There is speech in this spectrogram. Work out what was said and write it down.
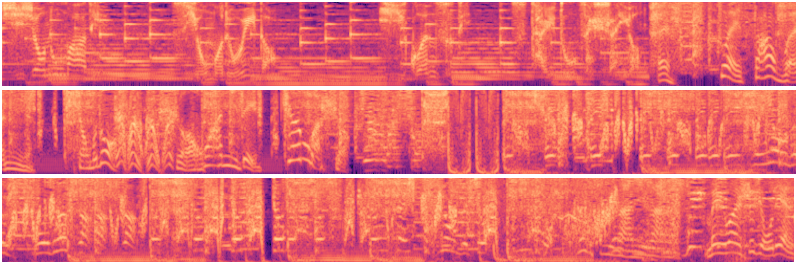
嬉笑怒骂的是幽默的味道，一冠子地是态度在闪耀。哎，拽啥文意？听不懂，说话你得这么说。哎哎哎哎哎哎哎！真有个郭德纲，张张张张张张张张张有个叫西安西安。每晚十九点，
